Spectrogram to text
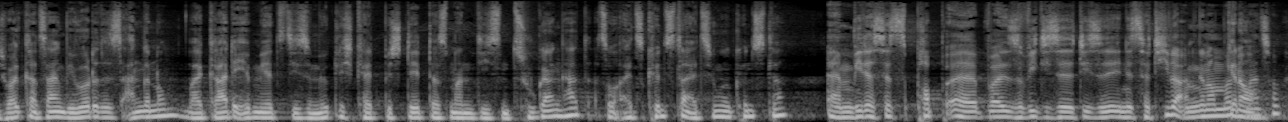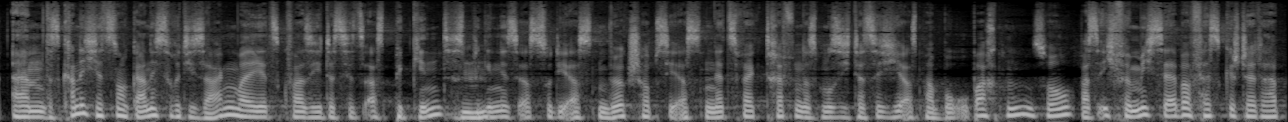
Ich wollte gerade sagen, wie wurde das angenommen? Weil gerade eben jetzt diese Möglichkeit besteht, dass man diesen Zugang hat, so als Künstler, als junger Künstler. Ähm, wie das jetzt Pop, äh, so wie diese diese Initiative angenommen wird, genau. meinst du? Ähm, das kann ich jetzt noch gar nicht so richtig sagen, weil jetzt quasi das jetzt erst beginnt. Es mhm. beginnen jetzt erst so die ersten Workshops, die ersten Netzwerktreffen. Das muss ich tatsächlich erstmal beobachten. So, was ich für mich selber festgestellt habe,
